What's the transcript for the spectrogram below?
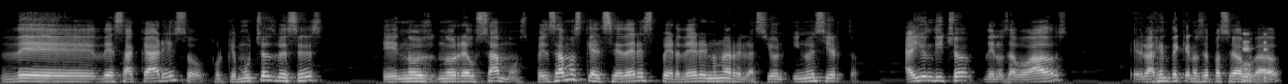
de, de sacar eso, porque muchas veces eh, nos, nos rehusamos, pensamos que el ceder es perder en una relación y no es cierto. Hay un dicho de los abogados, eh, la gente que no sepa soy abogado,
